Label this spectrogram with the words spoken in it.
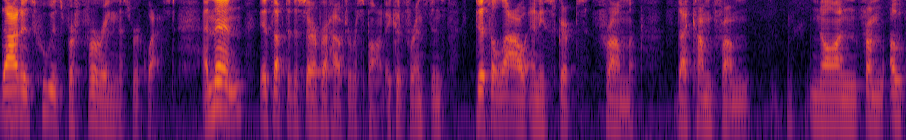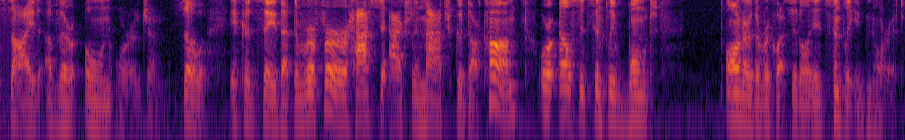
that is who is referring this request. And then it's up to the server how to respond. It could, for instance, disallow any scripts from that come from non from outside of their own origin. So it could say that the referrer has to actually match good.com or else it simply won't honor the request. It'll it simply ignore it.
